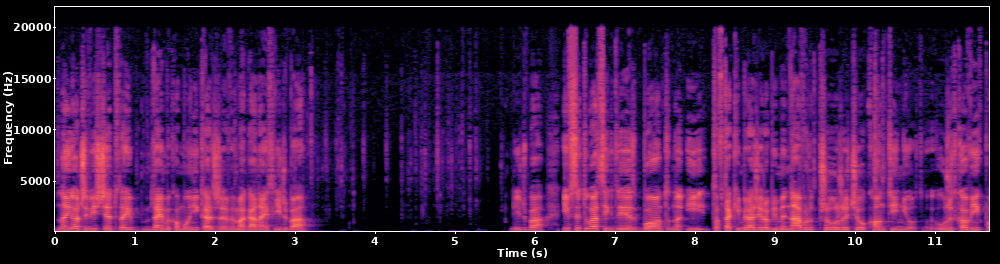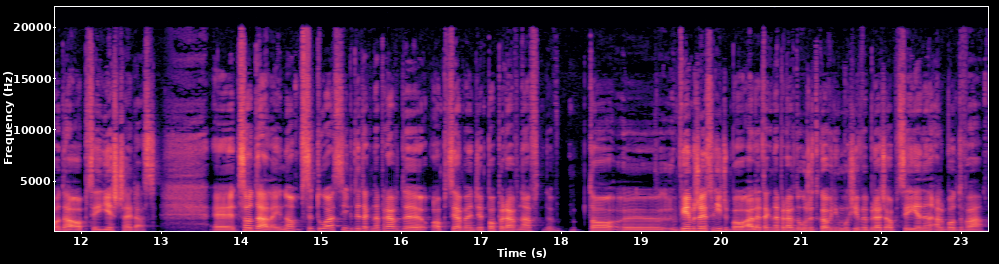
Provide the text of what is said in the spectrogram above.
no i oczywiście tutaj dajmy komunikat, że wymagana jest liczba, liczba i w sytuacji, gdy jest błąd, no i to w takim razie robimy nawrót przy użyciu continue. Użytkownik poda opcję jeszcze raz. E, Co dalej? No, w sytuacji, gdy tak naprawdę opcja będzie poprawna, to yy, wiem, że jest liczbą, ale tak naprawdę użytkownik musi wybrać opcję 1 albo 2.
